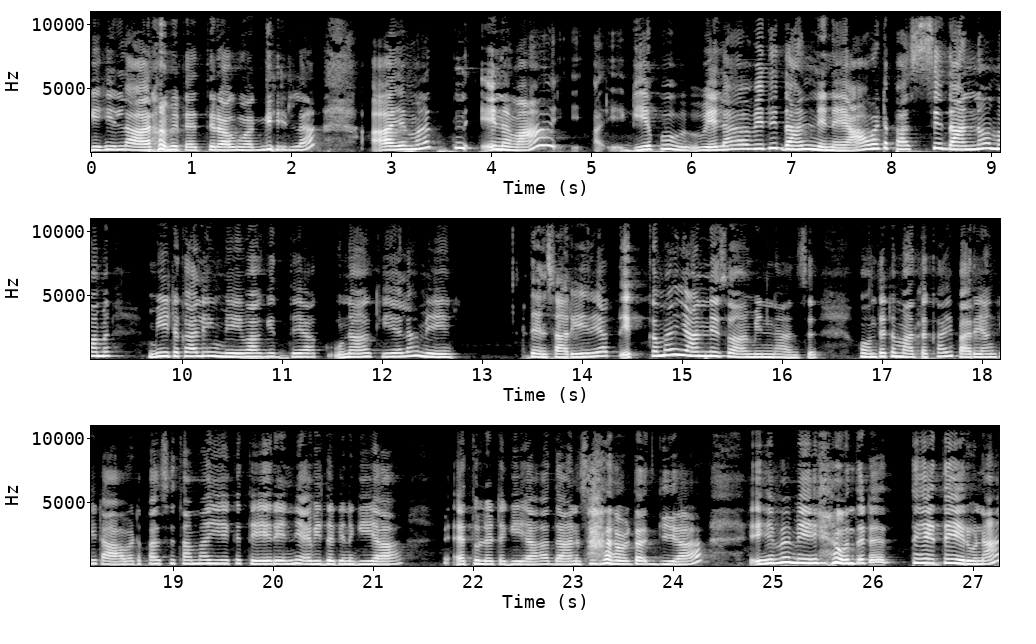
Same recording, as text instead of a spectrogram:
ගිහිල්ලා ආරාමේ පැත්තේ රවුමක් ගිහිල්ලා ආයමත් එනවා. ගියපු වෙලාවේදී දන්නේ නැහැ. ආවට පස්සේ දන්නවා මම මීට කලින් මේ වගේ දෙයක් වුණා කියලා මේ දැන් ශරීරයත් එක්කමයි යන්නේ ස්වාමීන් වහන්සේ. හොඳට මතකයි පරයන්කිට ආවට පස්සේ තමයි ඒක තේරෙන්නේ ඇවිදගෙන ගියා. ඇතුළට ගියා දානශාලාවටත් ගියා. එහෙම මේ හොඳට තේරුණා.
